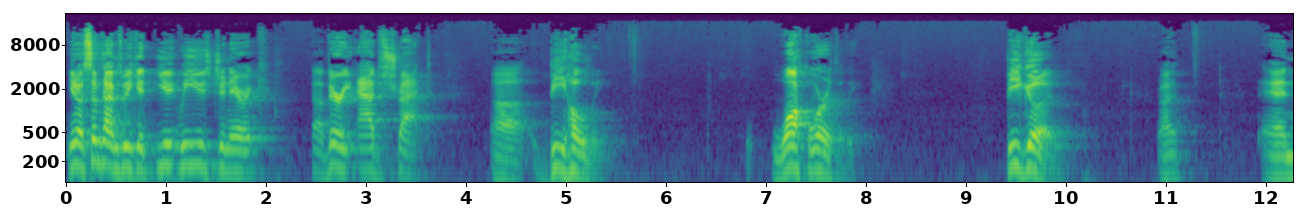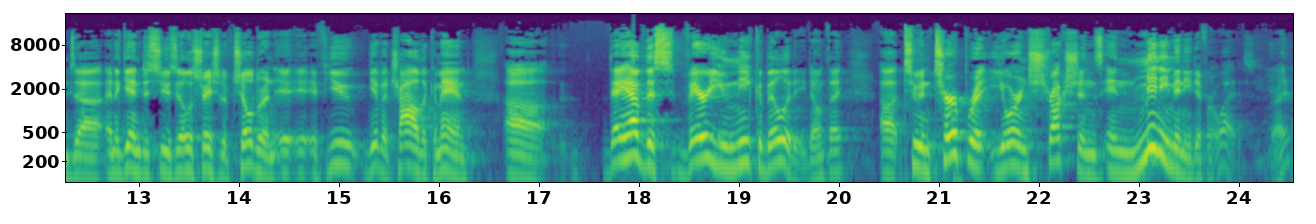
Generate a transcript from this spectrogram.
you know, sometimes we could we use generic, uh, very abstract, uh, be holy, walk worthily, be good, right? And uh, and again, just use illustration of children. If you give a child a command, uh, they have this very unique ability, don't they, uh, to interpret your instructions in many many different ways, right?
